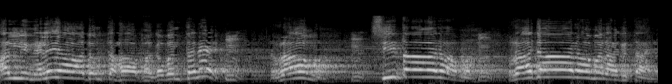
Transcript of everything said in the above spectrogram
ಅಲ್ಲಿ ನೆಲೆಯಾದಂತಹ ಭಗವಂತನೇ ರಾಮ, ಸೀತಾರಾಮ, ರಾಜಾರಾಮನಾಗುತ್ತಾನೆ.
